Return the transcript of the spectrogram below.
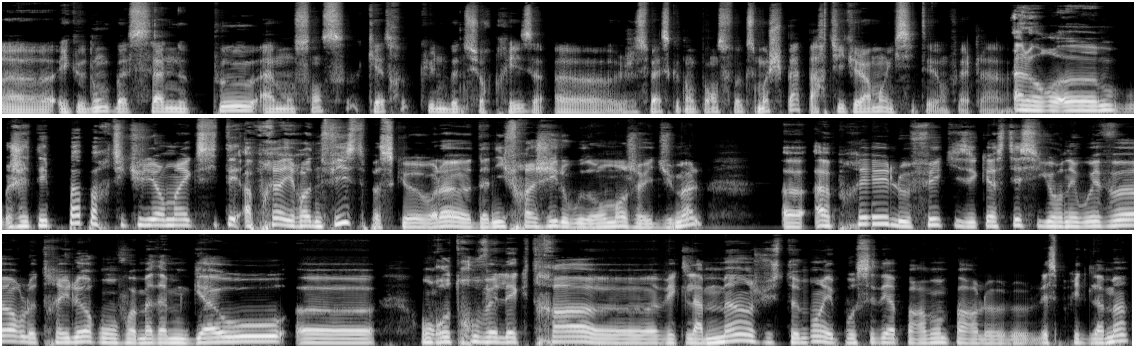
euh, et que donc bah, ça ne peut, à mon sens, qu'être qu'une bonne surprise. Euh, je sais pas ce que t'en penses, Fox. Moi, je suis pas particulièrement excité en fait là. Alors, euh, j'étais pas particulièrement excité après Iron Fist parce que voilà, Danny fragile au bout d'un moment, j'avais du mal. Euh, après le fait qu'ils aient casté Sigourney Weaver, le trailer où on voit Madame Gao, euh, on retrouve Electra euh, avec la main justement et possédée apparemment par le- le- l'esprit de la main.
